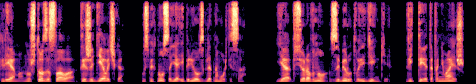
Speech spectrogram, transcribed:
«Лема, ну что за слова? Ты же девочка!» Усмехнулся я и перевел взгляд на Мортиса. «Я все равно заберу твои деньги. Ведь ты это понимаешь?»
